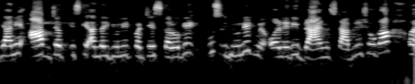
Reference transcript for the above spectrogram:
यानी आप जब इसके अंदर यूनिट परचेज करोगे, उस यूनिट में ऑलरेडी ब्रांड स्टैब्लिश होगा और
